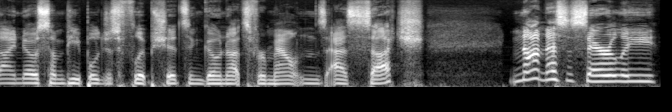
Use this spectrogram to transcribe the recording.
I know some people just flip shits and go nuts for mountains as such. Not necessarily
